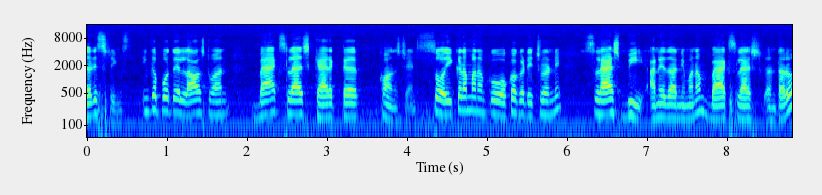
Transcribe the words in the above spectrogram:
దట్ ఈస్ స్ట్రింగ్స్ ఇంకపోతే last one back slash character constants so ఇక్కడ మనకు ఒక్కొక్కటి చూడండి. స్లాష్ బి అనే దాన్ని మనం బ్యాక్ స్లాష్ అంటారు.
